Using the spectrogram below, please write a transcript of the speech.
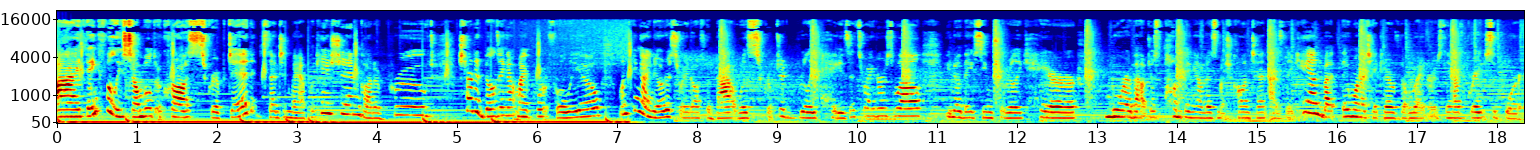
I thankfully stumbled across Scripted, sent in my application, got approved, started building up my portfolio. One thing I noticed right off the bat was Scripted really pays its writers well. You know, they seem to really care more about just pumping out as much content as they can, but they want to take care of their writers. They have great support.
